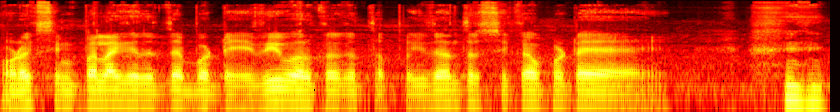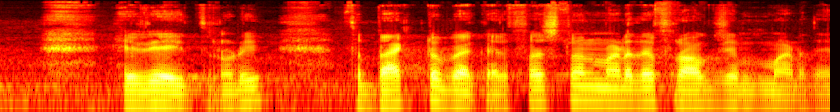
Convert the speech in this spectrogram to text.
ನೋಡೋಕೆ ಸಿಂಪಲ್ ಆಗಿರುತ್ತೆ ಬಟ್ ಹೆವಿ ವರ್ಕ್ ಆಗುತ್ತಪ್ಪ. ಇದಂತೂ ಸಿಕ್ಕಾಪಟ್ಟೆ ಹೆವಿ ಆಯಿತು ನೋಡಿ. ಬ್ಯಾಕ್ ಟು ಬ್ಯಾಕ್ ಅದು ಫಸ್ಟ್ ಒನ್ ಮಾಡಿದೆ ಫ್ರಾಗ್ ಜಂಪ್ ಮಾಡಿದೆ.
